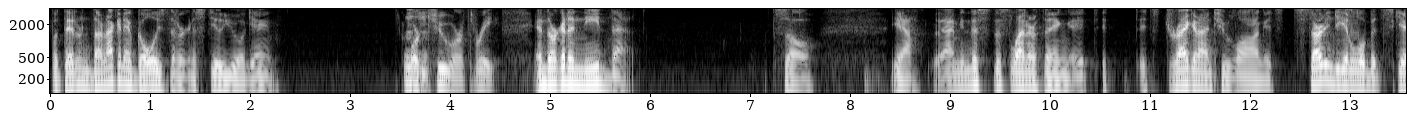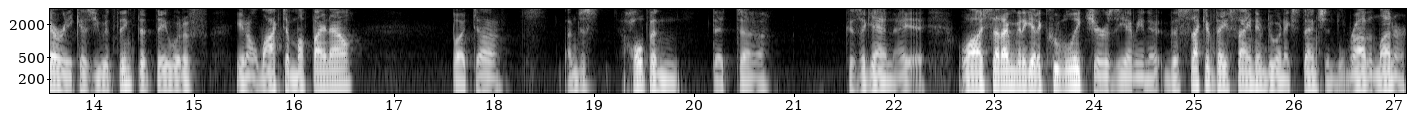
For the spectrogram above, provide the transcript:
but they don't they're not gonna have goalies that are gonna steal you a game. Or two or three. And they're gonna need that. So yeah i mean this this lehner thing it, it it's dragging on too long. It's starting to get a little bit scary because you would think that they would have you know locked him up by now. But uh i'm just hoping that uh because again, I, well, I said I'm going to get a Kubalik jersey. I mean, the second they signed him to an extension, Robin Lehner,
